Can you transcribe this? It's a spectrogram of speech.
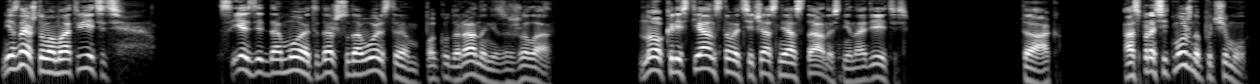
«Не знаю, что вам ответить. Съездить домой — это даже с удовольствием, покуда рана не зажила. Но крестьянствовать сейчас не останусь, не надейтесь. Так. А спросить можно, почему?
